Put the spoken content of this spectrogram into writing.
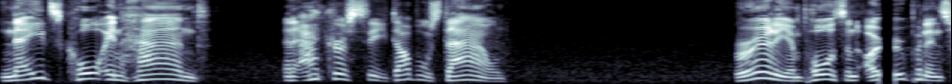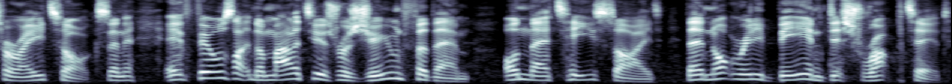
Nades caught in hand, and accuracy doubles down really important openings for Atox, and it feels like normality has resumed for them on their T side. They're not really being disrupted.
